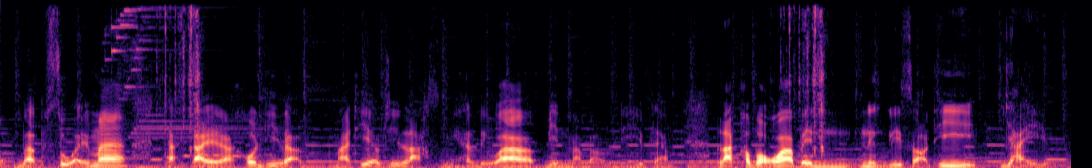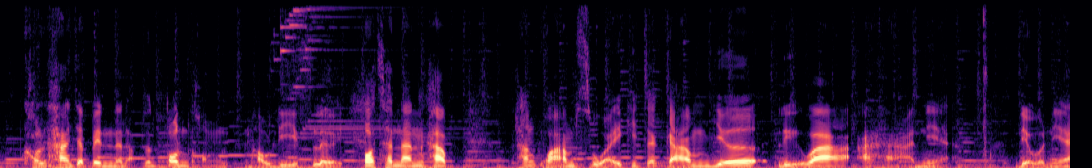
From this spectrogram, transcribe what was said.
กแบบสวยมากจากใจนะคนที่แบบมาเที่ยวที่ลักซ์เนี่ยหรือว่าบินมาเบาดีฟนะครับรักเขาบอกว่าเป็นหนึ่งรีสอร์ทที่ใหญ่ค่อนข้างจะเป็นระดับต้นๆของมาลดีฟเลย เพราะฉะนั้นครับทั้งความสวยกิจกรรมเยอะหรือว่าอาหารเนี่ยเดี๋ยววันนี้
